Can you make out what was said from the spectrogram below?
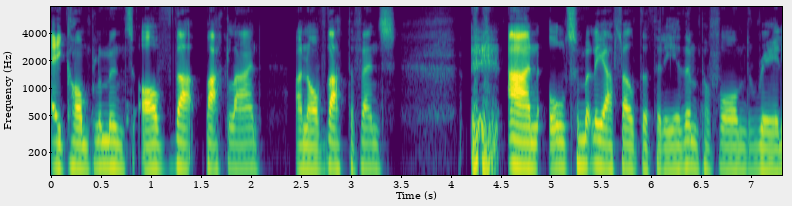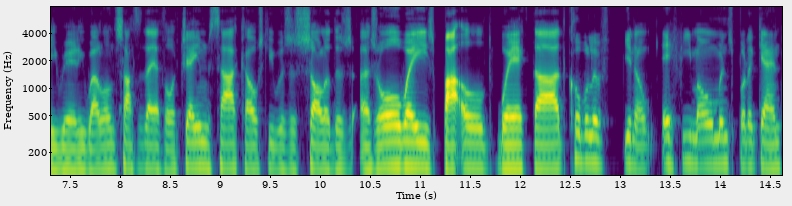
a compliment of that back line and of that defence. and ultimately, I felt the three of them performed really, really well on Saturday. I thought James Tarkowski was as solid as, as always, battled, worked hard, couple of, you know, iffy moments, but again,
